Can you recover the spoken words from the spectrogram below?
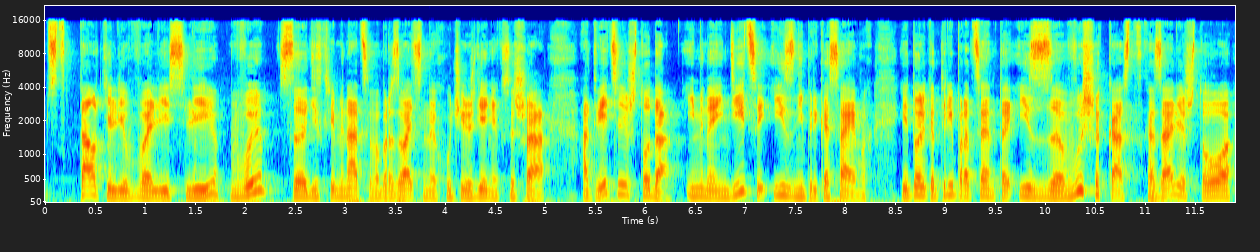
сталкивались ли вы с дискриминацией в образовательных учреждениях США, ответили, что да, именно индийцы из неприкасаемых. И только 3% из высших каст сказали, что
